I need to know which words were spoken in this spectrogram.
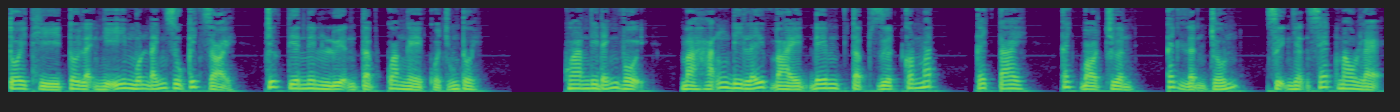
Tôi thì tôi lại nghĩ muốn đánh du kích giỏi, trước tiên nên luyện tập qua nghề của chúng tôi. Khoan đi đánh vội, mà hãng đi lấy vài đêm tập dượt con mắt, cách tai, cách bò trườn, cách lẩn trốn, sự nhận xét mau lẹ,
